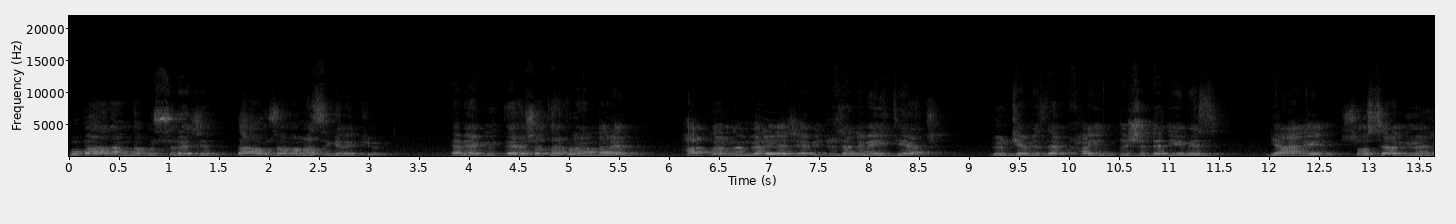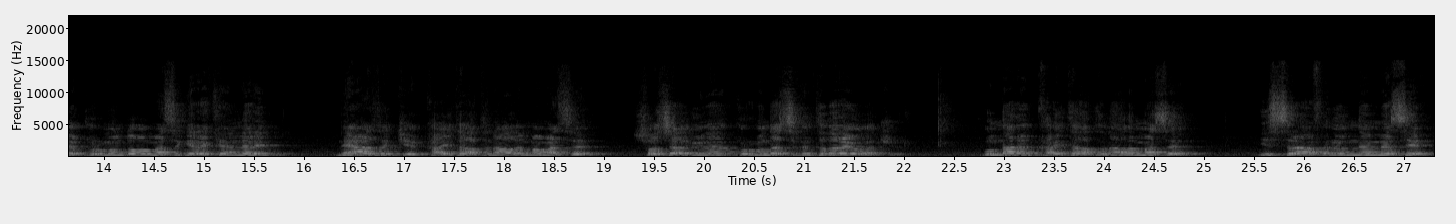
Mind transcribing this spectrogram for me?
Bu bağlamda bu sürecin daha uzamaması gerekiyor. Emeklilikte yaşa takılanların haklarının verileceği bir düzenleme ihtiyaç. Ülkemizde kayıt dışı dediğimiz yani sosyal güvenlik kurumunda olması gerekenlerin ne yazık ki kayıt altına alınmaması sosyal güvenlik kurumunda sıkıntılara yol açıyor. Bunların kayıt altına alınması, israfın önlenmesi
